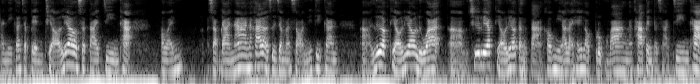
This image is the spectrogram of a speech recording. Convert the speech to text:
อันนี้ก็จะเป็นเถียวเลี่ยวสไตล์จีนค่ะ เอาไว้สัปดาห์หน้านะคะ เราซื้อจะมาสอนวิธีการเลือกเถียวเลี่ยวหรือว่าชื่อเรียกเถียวเลี่ยวต่างๆ เขามีอะไรให้เราปรุงบ้างนะคะ เป็นภาษาจีนค่ะ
